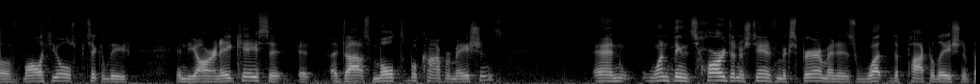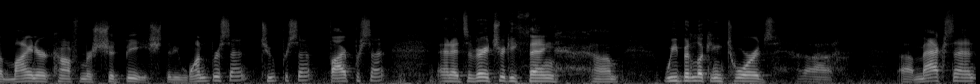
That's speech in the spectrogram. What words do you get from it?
of molecules, particularly in the RNA case. It, it adopts multiple conformations. And one thing that's hard to understand from experiment is what the population of the minor conformers should be. Should they be 1%, 2%, 5%? And it's a very tricky thing. Um, we've been looking towards uh, uh, Maxent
